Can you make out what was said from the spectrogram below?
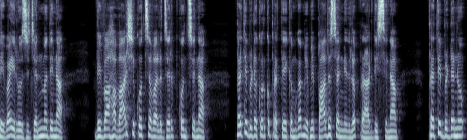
దేవా ఈరోజు జన్మదిన వివాహ వార్షికోత్సవాలు జరుపుకొంచున్న ప్రతి బిడ్డ కొరకు ప్రత్యేకంగా మీ పాద సన్నిధిలో ప్రార్థిస్తున్నాం. ప్రతి బిడ్డను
